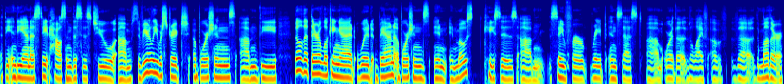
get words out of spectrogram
at the Indiana State House, and this is to um, severely restrict abortions. Um, the bill that they're looking at would ban abortions in, in most cases, um, save for rape, incest, um, or the, the life of the, the mother.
